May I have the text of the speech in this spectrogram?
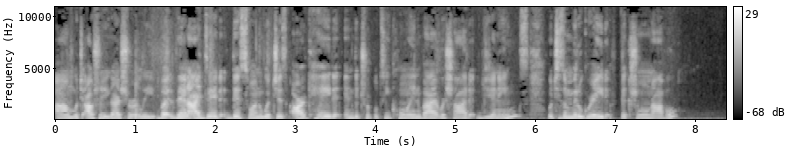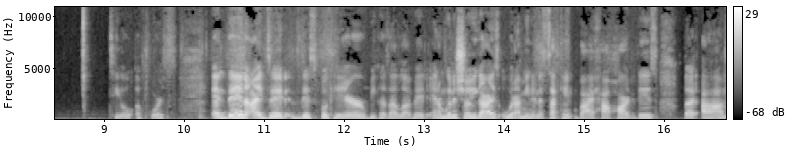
Um, which I'll show you guys shortly. But then I did this one, which is Arcade in the Triple T Coin by Rashad Jennings, which is a middle grade fictional novel teal, of course. And then I did this book here because I love it. And I'm going to show you guys what I mean in a second by how hard it is. But um,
